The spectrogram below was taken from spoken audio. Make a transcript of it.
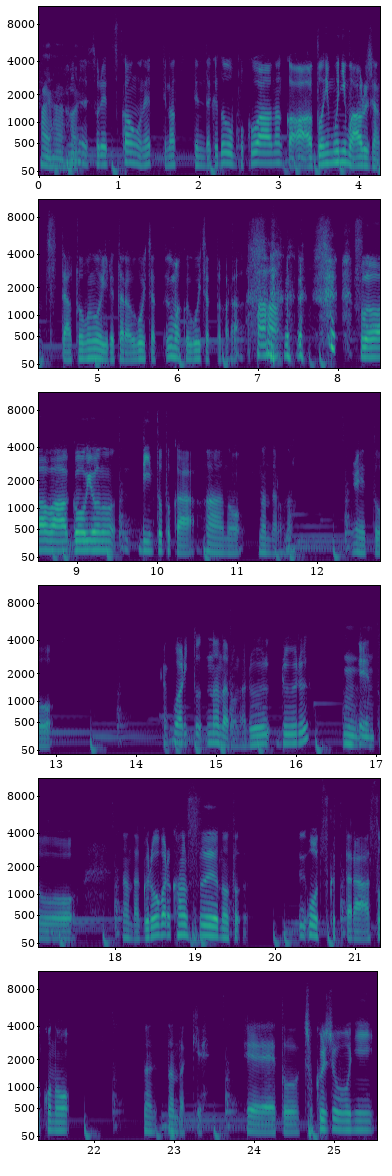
はいはいは。みんないでそれ使おうねってなってんだけど、僕はなんか、あ、アトニムにもあるじゃんっつって、アトムのを入れたら動いちゃうまく動いちゃったから、そのまま合用のリントとか、あの、なんだろうな。えっ、と、割と、なんだろうな、ルールール？うんうんえっ、と、なんだ、グローバル関数のとを作ったら、そこの、ななんだっけ、えっ、と、直上に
